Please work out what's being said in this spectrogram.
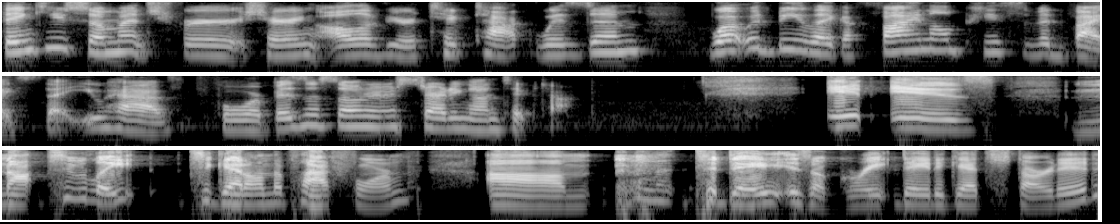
Thank you so much for sharing all of your TikTok wisdom. What would be like a final piece of advice that you have for business owners starting on TikTok? It is not too late to get on the platform. Um, today is a great day to get started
